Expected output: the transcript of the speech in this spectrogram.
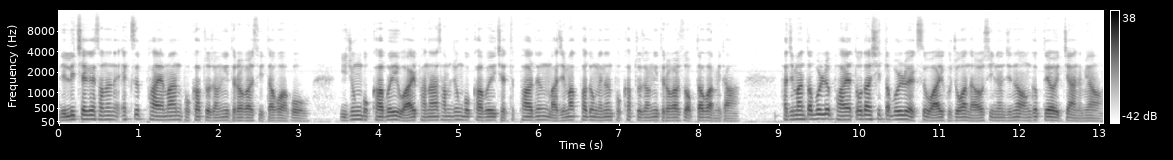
닐리 책에서는 X파에만 복합 조정이 들어갈 수 있다고 하고 이중 복합의 Y파나 삼중 복합의 Z파 등 마지막 파동에는 복합 조정이 들어갈 수 없다고 합니다. 하지만 W파에 또다시 WXY 구조가 나올 수 있는지는 언급되어 있지 않으며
